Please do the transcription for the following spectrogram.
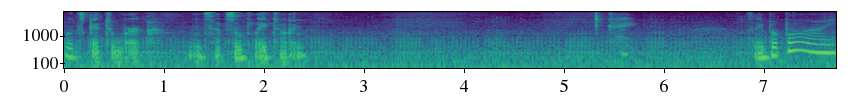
Let's get to work. Let's have some playtime. Okay. Say bye-bye.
